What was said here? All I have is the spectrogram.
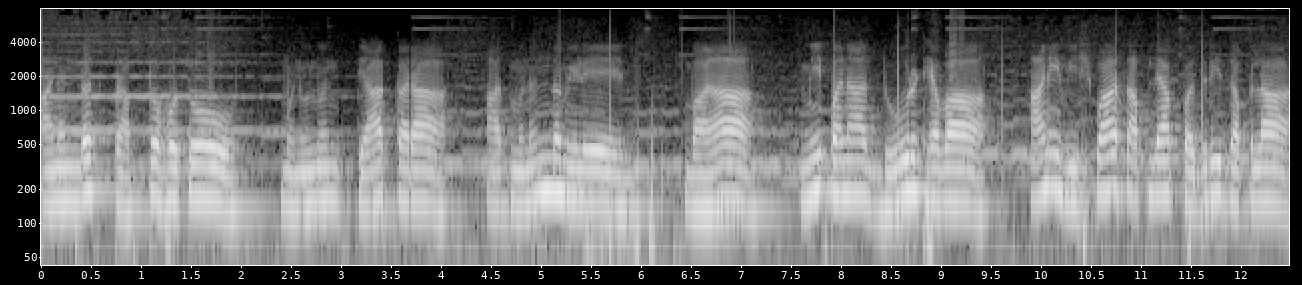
आनंदच प्राप्त होतो. म्हणून त्याग करा. आत्मानंद मिळेल. बाळा मीपणा दूर ठेवा. आणि विश्वास आपल्या पदरी जपला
